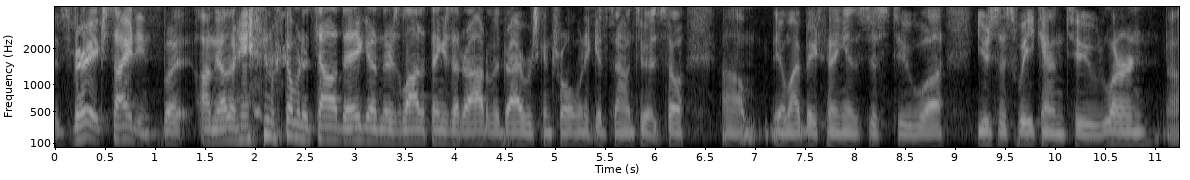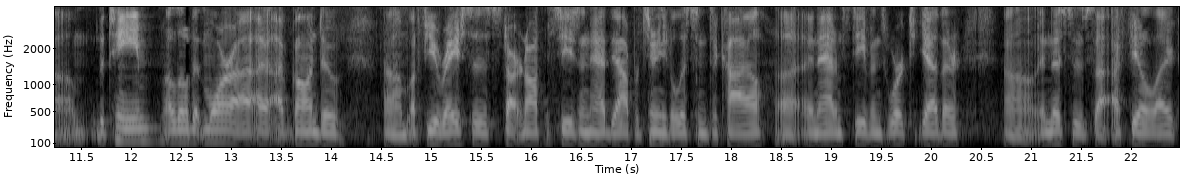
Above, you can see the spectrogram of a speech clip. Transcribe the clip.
it's very exciting. But on the other hand, we're coming to Talladega, and there's a lot of things that are out of a driver's control when it gets down to it. So, um, you know, my big thing is just to uh, use this weekend to learn um, the team a little bit more. I, have gone to um, a few races starting off the season, had the opportunity to listen to Kyle uh, and Adam Stevens work together, uh, and this is, I feel like,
